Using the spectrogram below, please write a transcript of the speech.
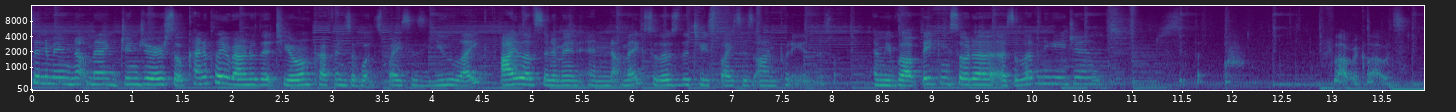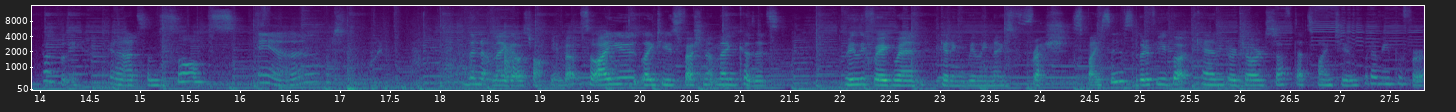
cinnamon, nutmeg, ginger. So kind of play around with it to your own preference of what spices you like. I love cinnamon and nutmeg, so those are the two spices I'm putting in this one. And we've got baking soda as a leavening agent. Flour clouds. Lovely. Gonna add some salts and the nutmeg I was talking about. So I use, like to use fresh nutmeg because it's really fragrant, getting really nice fresh spices. But if you've got canned or jarred stuff, that's fine too, whatever you prefer,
